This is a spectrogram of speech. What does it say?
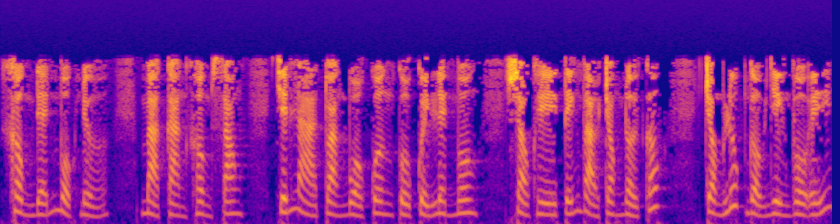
không đến một nửa, mà càng không xong, chính là toàn bộ quân của quỷ linh môn, sau khi tiến vào trong nội cốc, trong lúc ngẫu nhiên vô ý,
